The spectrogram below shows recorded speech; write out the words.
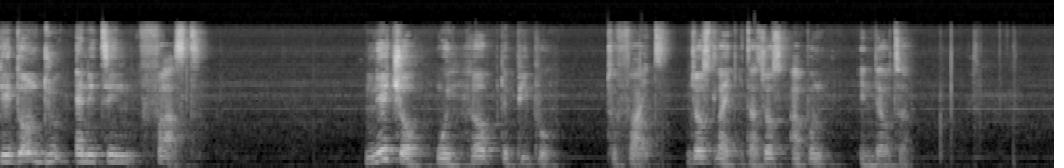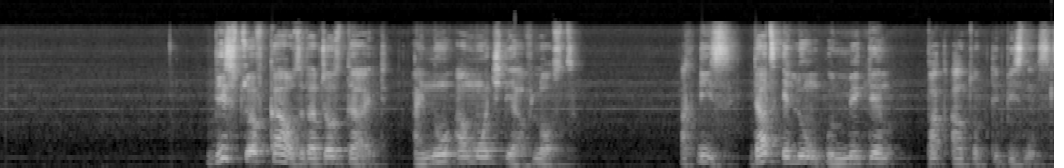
they don't do anything fast nature will help the people to fight just like it has just happened in delta. These 12 cows that have just died i know how much they have lost. At least that alone will make them pack out of the business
